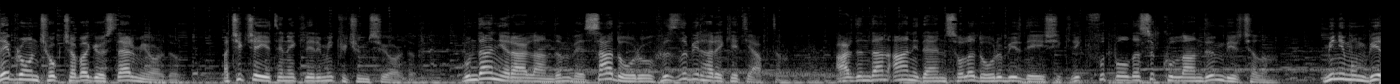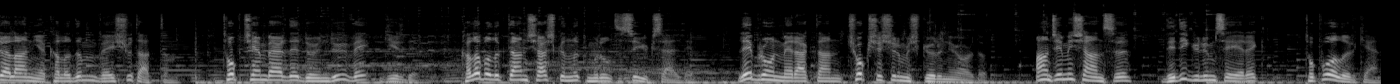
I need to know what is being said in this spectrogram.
LeBron çok çaba göstermiyordu. Açıkça yeteneklerimi küçümsüyordu. Bundan yararlandım ve sağ doğru hızlı bir hareket yaptım. Ardından aniden sola doğru bir değişiklik futbolda sık kullandığım bir çalım. Minimum bir alan yakaladım ve şut attım. Top çemberde döndü ve girdi. Kalabalıktan şaşkınlık mırıltısı yükseldi. LeBron meraktan çok şaşırmış görünüyordu. Ancemi şansı, dedi gülümseyerek topu alırken.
